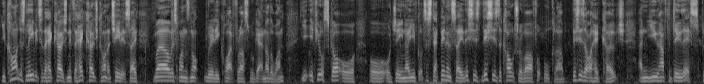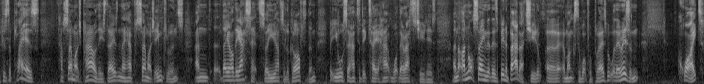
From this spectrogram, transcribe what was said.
You can't just leave it to the head coach, and if the head coach can't achieve it, say, well, this one's not really quite for us. We'll get another one. If you're Scott or, or or Gino, you've got to step in and say, this is this is the culture of our football club. This is our head coach, and you have to do this because the players have so much power these days and they have so much influence and uh, they are the assets. So you have to look after them, but you also have to dictate how, what their attitude is. And I'm not saying that there's been a bad attitude uh, amongst the Watford players, but what there isn't quite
